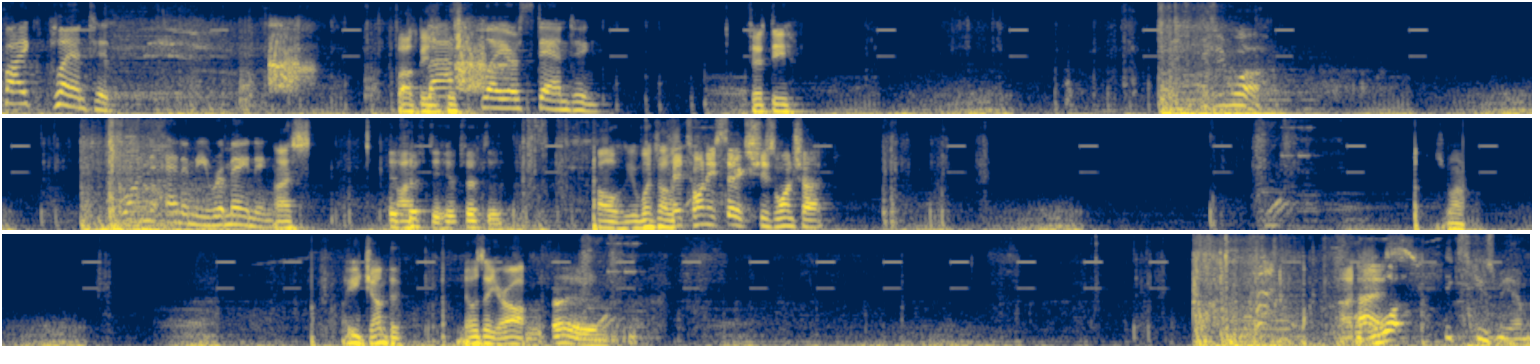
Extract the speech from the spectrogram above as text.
Spike planted. Fuck, Last player standing. 50. Excusez-moi. One enemy remaining. Nice. Hit 50, hit 50. Oh, he went on. Hit 26, she's one shot. Smart. Why are you jumping? Knows that you're off. Hey, Nice. What? Excuse me, I'm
